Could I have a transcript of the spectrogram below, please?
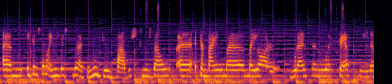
Um, e temos também níveis de segurança muito elevados que nos dão uh, também uma maior segurança no acesso e na,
